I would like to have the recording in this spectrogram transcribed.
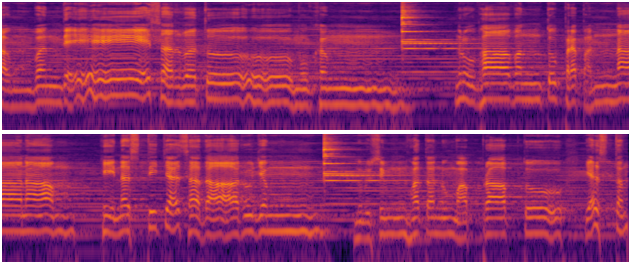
तं वन्दे सर्वतोमुखम्। नृभावन्तु प्रपन्नानां हिनस्ति च सदारुजम् नृसिंहतनुमप्राप्तो यस्तं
